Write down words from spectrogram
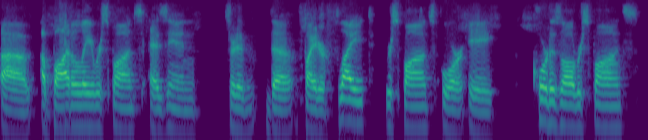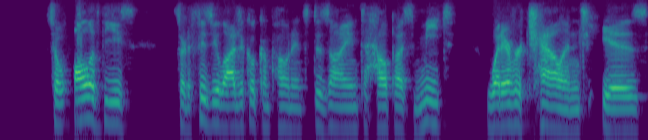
uh, a bodily response, as in sort of the fight or flight response or a cortisol response. So, all of these sort of physiological components designed to help us meet whatever challenge is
